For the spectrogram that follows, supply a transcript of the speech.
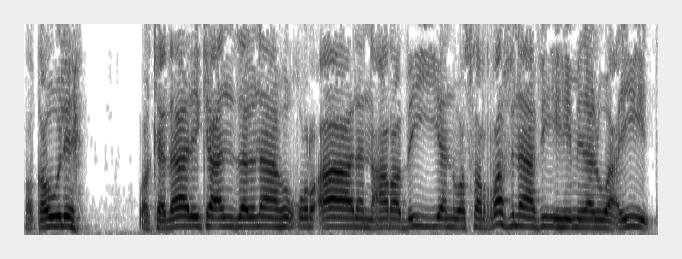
وقوله وكذلك أنزلناه قرآنا عربيا وصرفنا فيه من الوعيد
